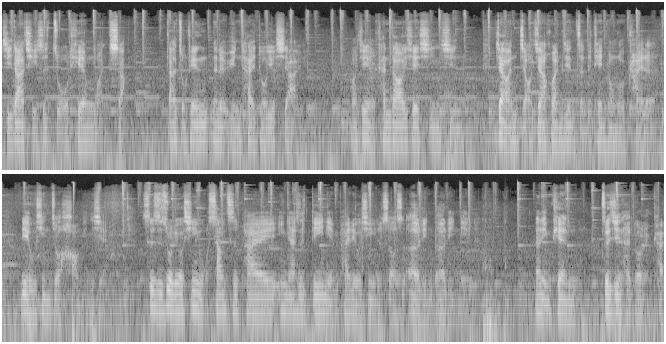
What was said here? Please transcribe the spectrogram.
极大其是昨天晚上，但是昨天那个云太多又下雨，然后今天有看到一些星星，架完脚架，忽然间整个天空都开了，猎户星座好明显。狮子座流星雨，我上次拍应该是第一年拍流星雨的时候，是二零二零年。那影片最近很多人看。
